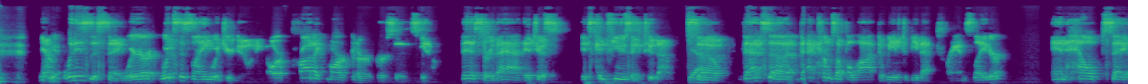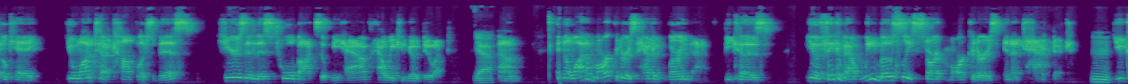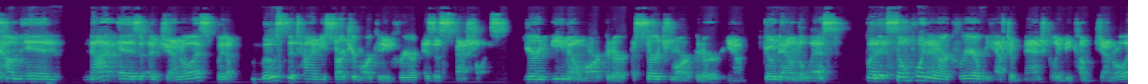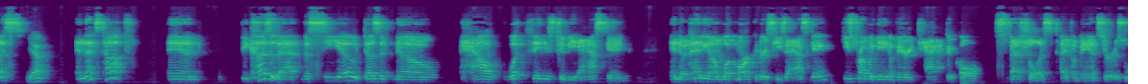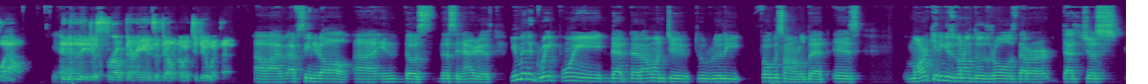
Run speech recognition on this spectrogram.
yeah, what is this thing? Where what's this language you're doing? Or product marketer versus you know this or that? It just it's confusing to them. Yeah. So that's uh that comes up a lot that we have to be that translator and help say, okay, you want to accomplish this. Here's in this toolbox that we have how we can go do it. Yeah. Um, and a lot of marketers haven't learned that because you know, think about we mostly start marketers in a tactic. Mm. You come in not as a generalist, but most of the time you start your marketing career as a specialist. You're an email marketer, a search marketer, you know, go down the list. But at some point in our career, we have to magically become generalists. Yep. And that's tough. And because of that, the CEO doesn't know how what things to be asking and depending on what marketers he's asking, he's probably getting a very tactical specialist type of answer as well. Yeah. And then they just throw up their hands and don't know what to do with it. Oh, I've, I've seen it all uh, in those those scenarios. You made a great point that that I want to to really focus on a little bit. Is marketing is one of those roles that are that's just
